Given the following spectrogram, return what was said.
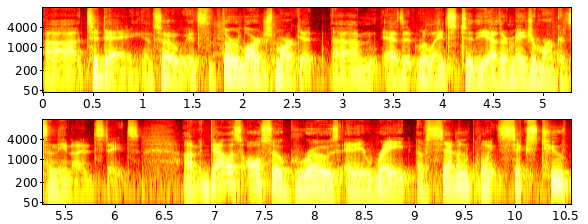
uh, today. And so it's the third largest market um, as it relates to the other major markets in the United States. Um, Dallas also grows at a rate of 7.625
